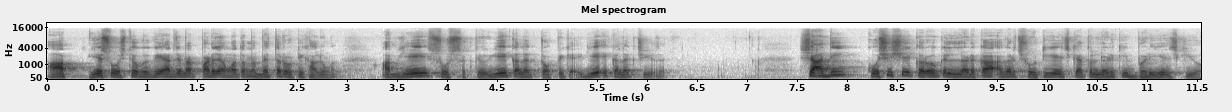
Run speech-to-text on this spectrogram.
آپ یہ سوچتے ہو کہ یار جب میں پڑھ جاؤں گا تو میں بہتر روٹی کھا لوں گا۔ آپ یہ سوچ سکتے ہو، یہ ایک الگ ٹاپک ہے، یہ ایک الگ چیز ہے۔ شادی کوشش یہ کرو کہ لڑکا اگر چھوٹی ایج کا ہے تو لڑکی بڑی ایج کی ہو۔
